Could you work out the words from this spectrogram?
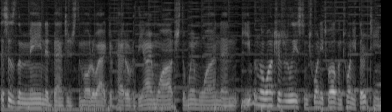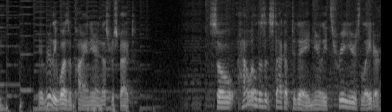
This is the main advantage the Motoactv had over the iMwatch, the WIMM 1, and even the watches released in 2012 and 2013. It really was a pioneer in this respect. So, how well does it stack up today, nearly three years later?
